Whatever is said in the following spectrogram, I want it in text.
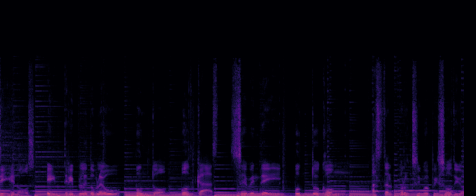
Síguenos en www.podcast7day.com. Hasta el próximo episodio.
